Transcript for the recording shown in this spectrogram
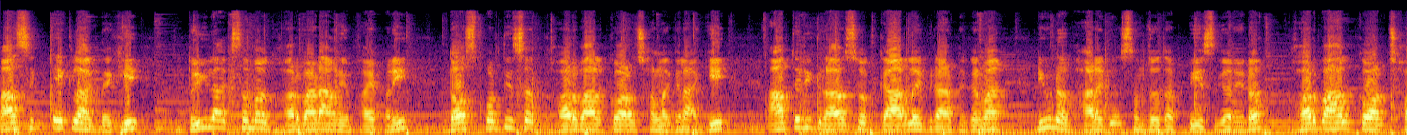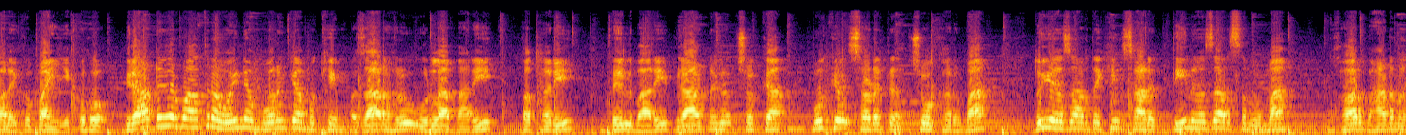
मासिक एक लाखदेखि दुई लाखसम्म घरबाट आउने भए पनि दस प्रतिशत घरबाल कर छल्नका लागि आन्तरिक राजस्व कार्यालय विराटनगरमा न्यून भाडाको सम्झौता पेश गरेर घर बहाल कर छलेको पाइएको हो। विराटनगर मात्र होइन मोरङका मुख्य बजारहरू उर्लाबारी पथरी बेलबारी विराटनगर चोकका मुख्य सडक र चोकहरूमा दुई हजारदेखि साढे तिन हजारसम्ममा घर भाडामा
